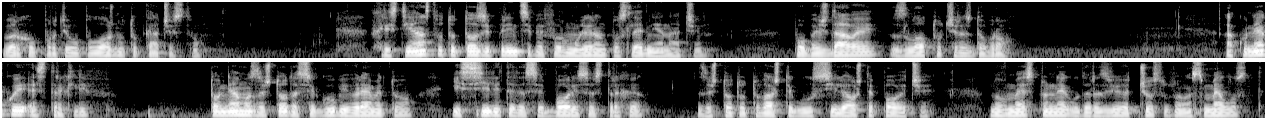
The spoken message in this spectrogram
върху противоположното качество. В християнството този принцип е формулиран последния начин. Побеждавай злото чрез добро. Ако някой е страхлив, то няма защо да се губи времето и силите да се бори с страха, защото това ще го усили още повече, но вместо него да развива чувството на смелост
